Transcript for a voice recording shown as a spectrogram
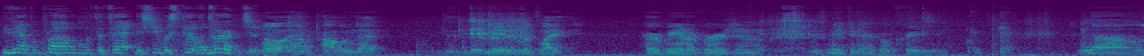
You have a problem with the fact that she was still a virgin. No, I have a problem that th- they made it look like her being a virgin is making her go crazy. No.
